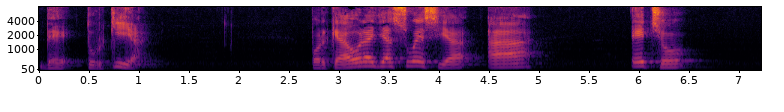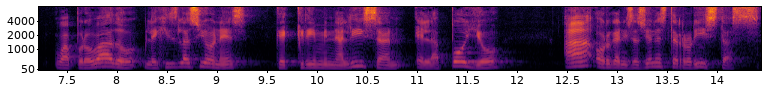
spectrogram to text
de Turquía. Porque ahora ya Suecia ha hecho o aprobado legislaciones que criminalizan el apoyo a organizaciones terroristas,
